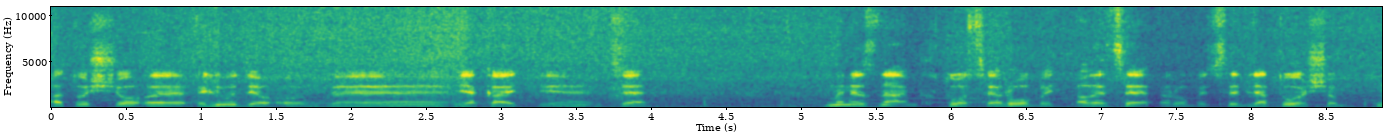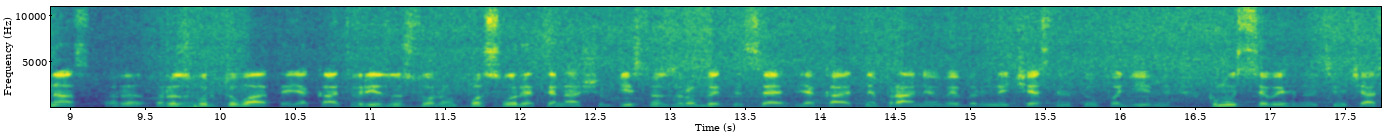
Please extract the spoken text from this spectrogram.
А то, що е, люди, е, яка е, це ми не знаємо, хто це робить, але це робиться для того, щоб нас розгуртувати яка в різну сторону, посорити нас, щоб дійсно зробити це яка неправильний вибір, нечесним і тому подібне. Комусь це вигідно цим час,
